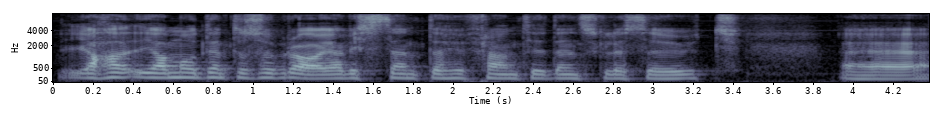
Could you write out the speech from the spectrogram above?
jag, jag mådde inte så bra. Jag visste inte hur framtiden skulle se ut. Eh,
